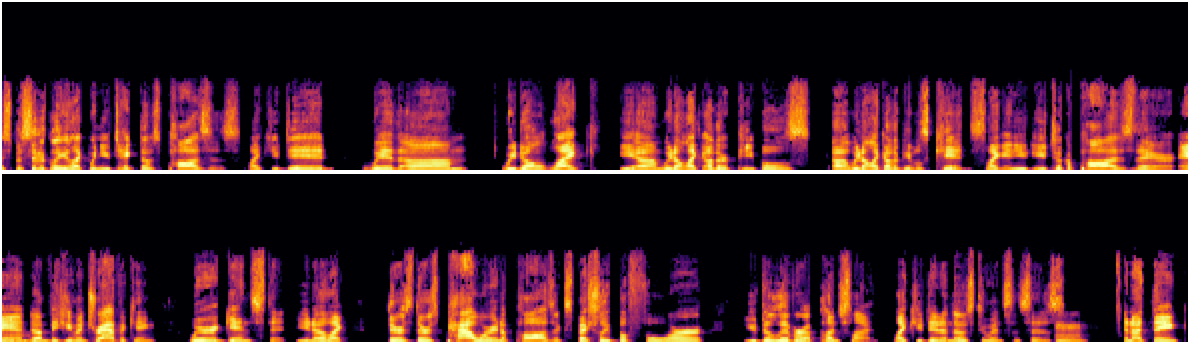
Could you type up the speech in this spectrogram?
specifically like when you take those pauses, like you did with um, we don't like um, we don't like other people's uh, we don't like other people's kids like and you you took a pause there and Mhm. um, the human trafficking we're against it you know like there's there's power in a pause especially before you deliver a punchline like you did in those two instances Mhm. and i think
